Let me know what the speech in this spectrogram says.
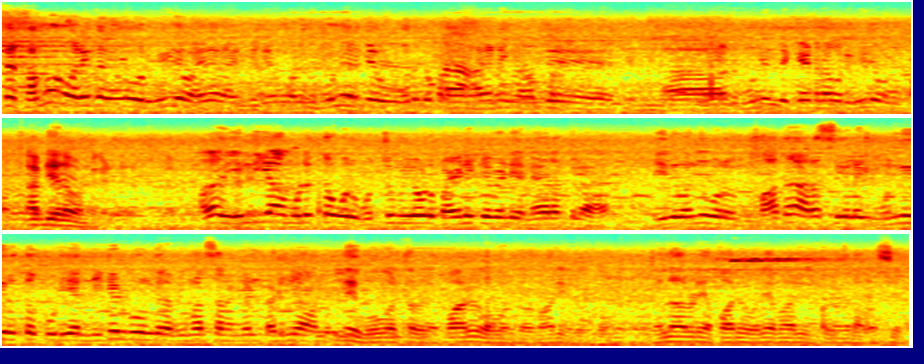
சார். சமூக வலைதளங்களில் ஒரு வீடியோ வைரல் ஆகிருக்கு உங்களுக்கு முன்னிறுத்தி ஒதுக்கப்படாதனால நீங்கள் வந்து முன்னிறுத்தி கேட்டதா ஒரு வீடியோ அப்படியெல்லாம் ஒன்றும் கிடையாது. அதாவது இந்தியா முழுக்க ஒரு ஒற்றுமையோடு பயணிக்க வேண்டிய நேரத்துல இது வந்து ஒரு மத அரசியலை முன்னிறுத்தக்கூடிய நிகழ்வுங்கிற விமர்சனங்கள் கடுமையா வந்திருக்கு. ஒவ்வொருத்தருடைய பார்வை ஒவ்வொருத்தர் மாதிரி இருக்கும். எல்லாருடைய பார்வை ஒரே மாதிரி இருக்கணுங்கிற அவசியம்.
